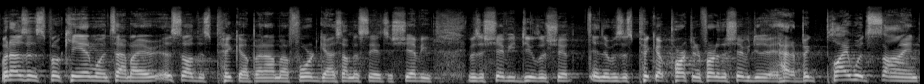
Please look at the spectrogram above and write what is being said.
When I was in Spokane one time, I saw this pickup, and I'm a Ford guy, so I'm gonna say it's a Chevy. It was a Chevy dealership, and there was this pickup parked in front of the Chevy dealership. It had a big plywood sign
